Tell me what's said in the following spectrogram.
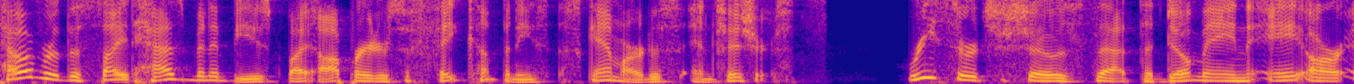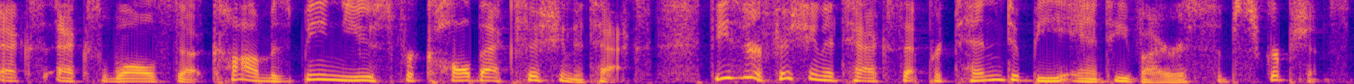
However, the site has been abused by operators of fake companies, scam artists, and phishers. Research shows that the domain arxxwalls.com is being used for callback phishing attacks. These are phishing attacks that pretend to be antivirus subscriptions.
